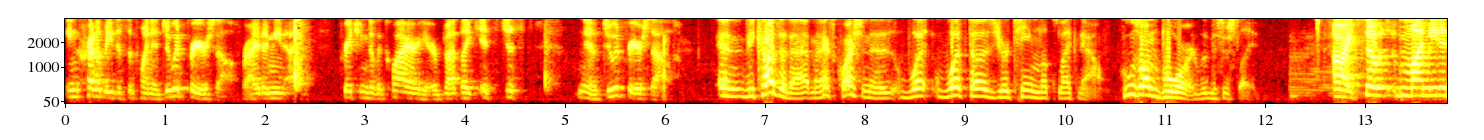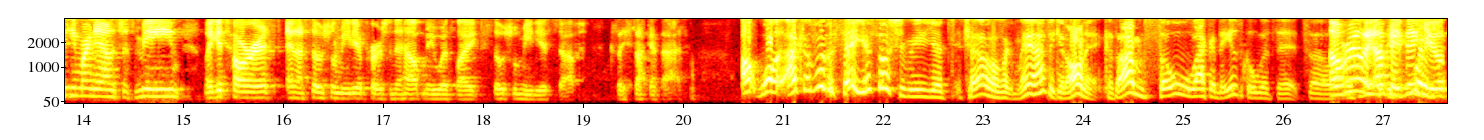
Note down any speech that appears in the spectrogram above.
incredibly disappointed. Do it for yourself, right? I mean, I'm preaching to the choir here, but like it's just you know, do it for yourself. And because of that, my next question is what what does your team look like now? Who's on board with Mr. Slade? All right, so my media team right now is just me, my guitarist, and a social media person to help me with like social media stuff because I suck at that. Oh well, I just want to say your social media channel. I was like, man, I have to get on it because I'm so lackadaisical with it. So, oh really? You, okay, thank you.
